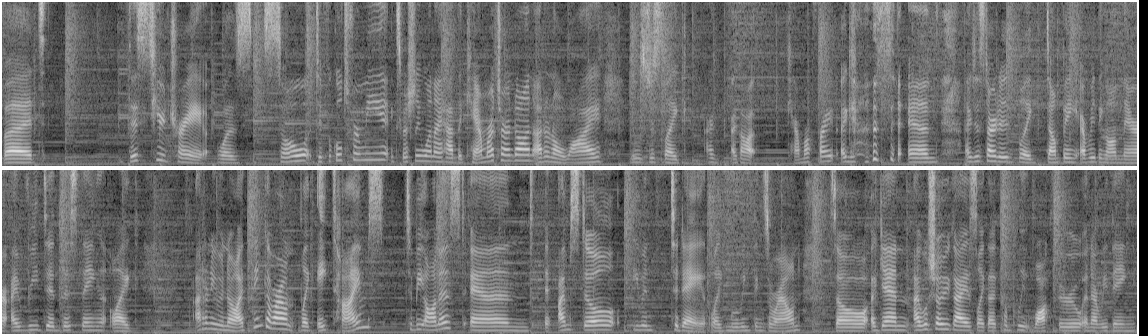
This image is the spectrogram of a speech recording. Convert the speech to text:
but this tiered tray was so difficult for me, especially when I had the camera turned on. I don't know why. It was just like, I, I got camera fright, I guess. and I just started like dumping everything on there. I redid this thing like, I don't even know, I think around like eight times to be honest and I'm still even today like moving things around. So again I will show you guys like a complete walkthrough and everything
